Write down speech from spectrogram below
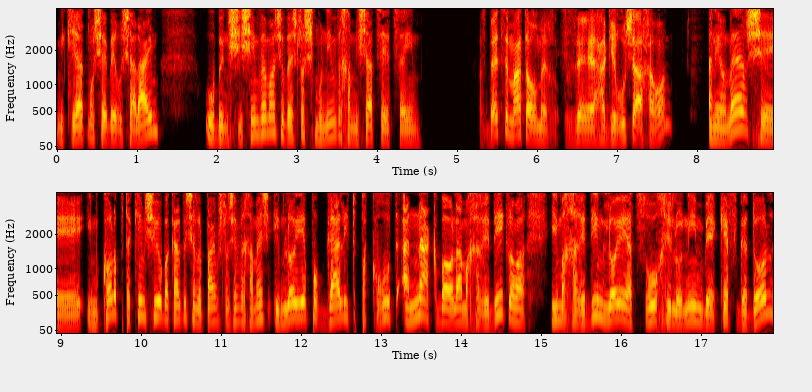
מקריית משה בירושלים הוא בן 60 ומשהו ויש לו 85 צאצאים. אז בעצם מה אתה אומר זה הגירוש האחרון? אני אומר שעם כל הפתקים שיהיו בקלפי של 2035 אם לא יהיה פה גל התפקרות ענק בעולם החרדי כלומר אם החרדים לא ייצרו חילונים בהיקף גדול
